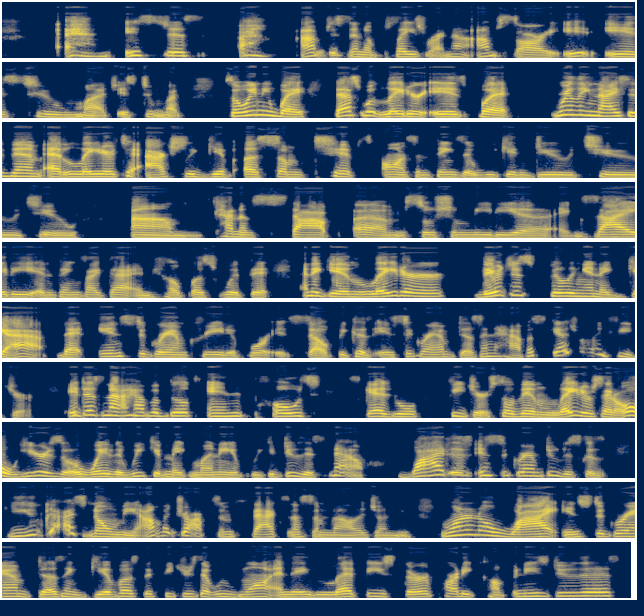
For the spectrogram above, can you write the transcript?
It's just, I'm just in a place right now. I'm sorry. It is too much. It's too much. So, anyway, that's what later is. But really nice of them at later to actually give us some tips on some things that we can do to to um, kind of stop um, social media anxiety and things like that and help us with it. And again, later they're just filling in a gap that Instagram created for itself because Instagram doesn't have a scheduling feature. It does not have a built-in post schedule feature. So then later said, "Oh, here's a way that we can make money if we could do this." Now, why does Instagram do this? Because you guys know me. I'm gonna drop some facts and some knowledge on you. You want to know why Instagram doesn't give us the features that we want and they let these third party companies do this?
